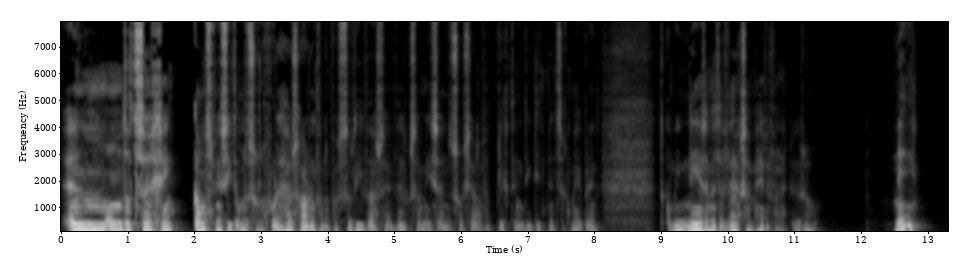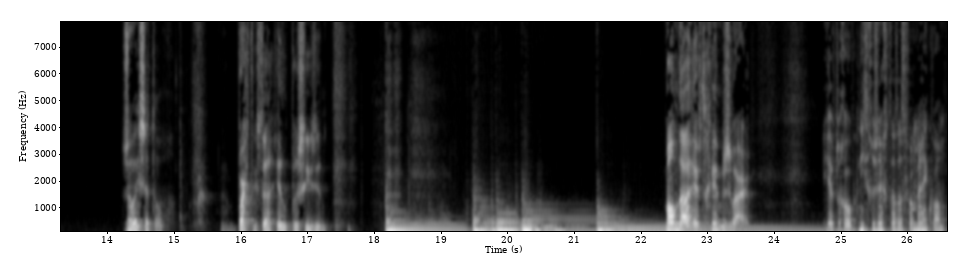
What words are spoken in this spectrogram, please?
En omdat ze geen kans meer ziet om de zorg voor de huishouding van de pastorie waar zij werkzaam is en de sociale verplichtingen die dit met zich meebrengt te combineren met de werkzaamheden van het bureau. Nee. Zo is het toch? Bart is daar heel precies in. Manda heeft geen bezwaar. Je hebt toch ook niet gezegd dat het van mij kwam?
